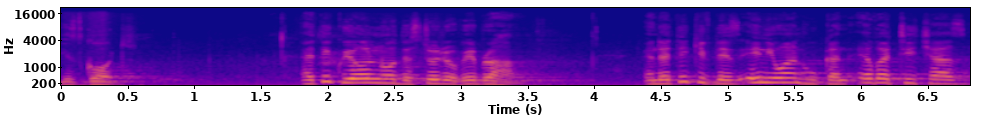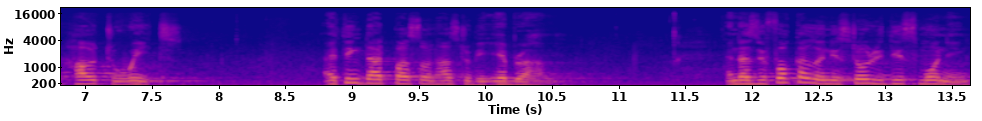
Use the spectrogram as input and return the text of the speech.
is God. I think we all know the story of Abraham. And I think if there's anyone who can ever teach us how to wait, I think that person has to be Abraham. And as we focus on his story this morning,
